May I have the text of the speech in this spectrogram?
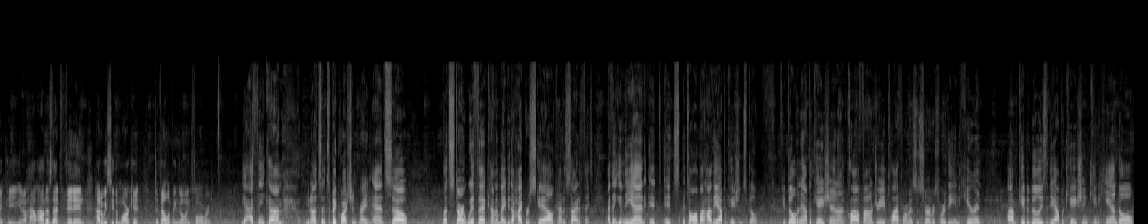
IP. You know, how how does that fit in? How do we see the market developing going forward? Yeah, I think, um, you know, it's, it's a big question, right? And so, let's start with uh, kind of maybe the hyperscale kind of side of things. I think in the end, it, it's, it's all about how the application's built. If you build an application on Cloud Foundry, platform as a service, where the inherent um, capabilities of the application can handle,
